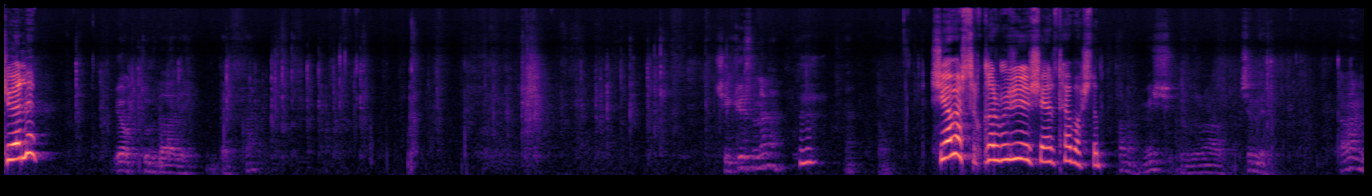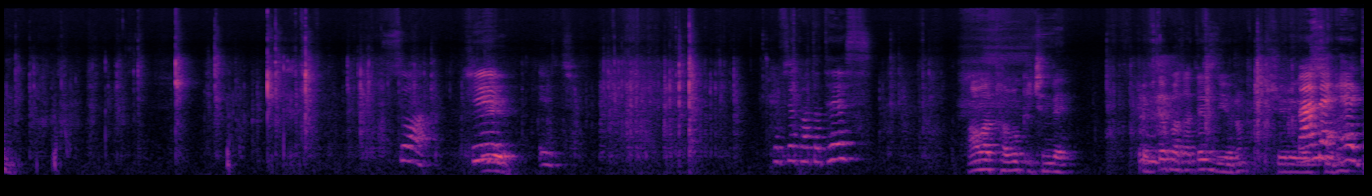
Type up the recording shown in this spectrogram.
şöyle Yok dur daha değil. Bir dakika. Çekiyorsun değil mi? şeye bastım kırmızı işarete bastım. Tamam. Hiç durdurma al. Şimdi. Tamam mı? Soğan. Ee, Şey. Köfte patates. ama tavuk içinde. Köfte patates diyorum. Şöyle Ben de göstereyim. et.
